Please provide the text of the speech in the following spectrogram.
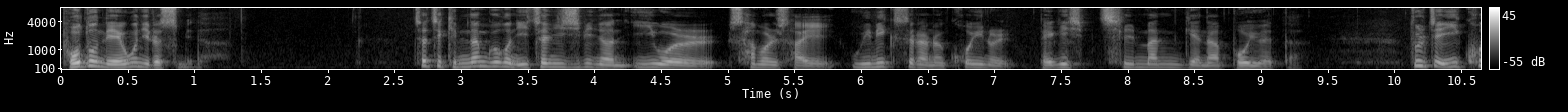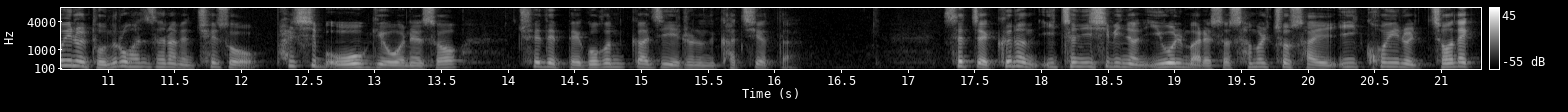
보도 내용은 이렇습니다. 첫째 김남국은 2022년 2월 3월 사이 위믹스라는 코인을 127만 개나 보유했다. 둘째 이 코인을 돈으로 환산하면 최소 85억여 원에서 최대 100억 원까지 이르는 가치였다. 셋째 그는 2022년 2월 말에서 3월 초 사이 이 코인을 전액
